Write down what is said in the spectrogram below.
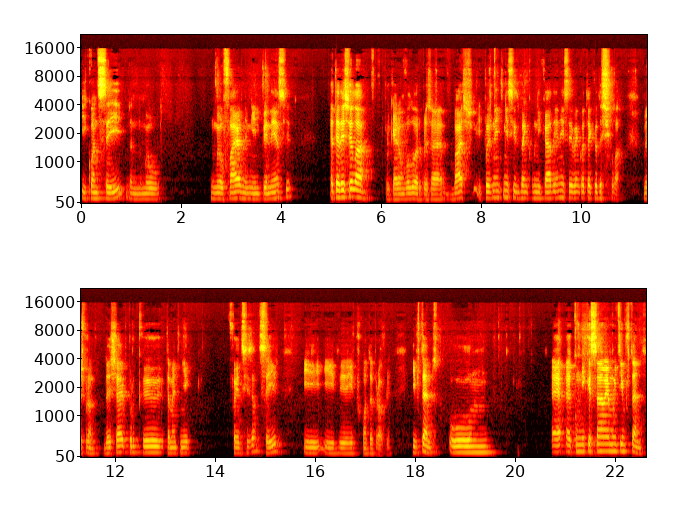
e quando saí, no meu, no meu FIRE, na minha independência, até deixei lá, porque era um valor para já baixo e depois nem tinha sido bem comunicado e nem sei bem quanto é que eu deixei lá. Mas pronto, deixei porque também tinha foi a decisão de sair e, e de ir por conta própria. E, portanto, o, a, a, comunicação é muito importante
